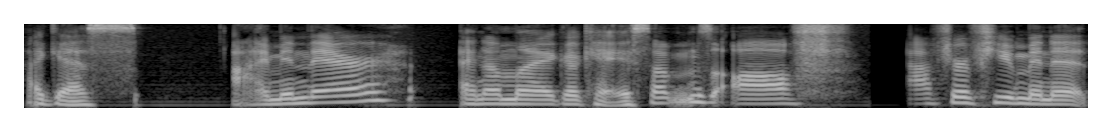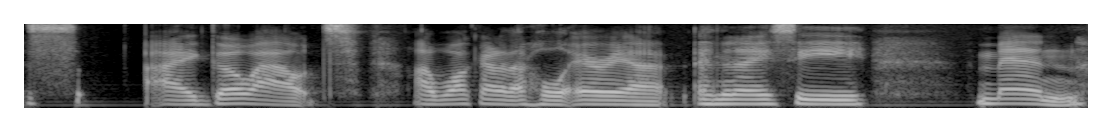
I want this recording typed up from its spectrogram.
I guess I'm in there. And I'm like, okay, something's off. After a few minutes, I go out. I walk out of that whole area and then I see men.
